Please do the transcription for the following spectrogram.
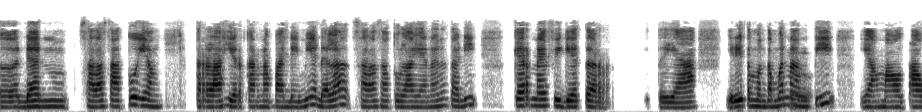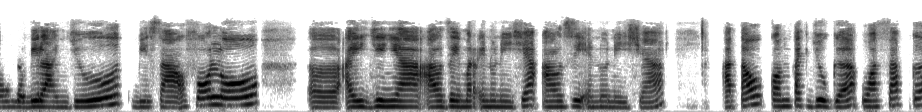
eh, dan salah satu yang terlahir karena pandemi adalah salah satu layanan tadi Care Navigator gitu ya. Jadi teman-teman oh. nanti yang mau tahu lebih lanjut bisa follow uh, eh, IG-nya Alzheimer Indonesia, Alzi Indonesia atau kontak juga WhatsApp ke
